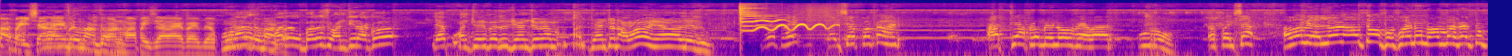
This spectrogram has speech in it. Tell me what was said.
મારા પૈસા નહીં લાય બધું જોવાનું મારા પૈસા લાય ભાઈ હું બરાબર બરાબર શાંતિ રાખો. એટલે પાંચસો રૂપિયા તું જેમ ચોર જેમ આવવાનો લેલું પૈસા પકડ. આજથી આપણો બેનો વ્યવહાર પૂરો. પૈસા હવે વહેલો ના આવતો ભગવાનનું નામ વગર તું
